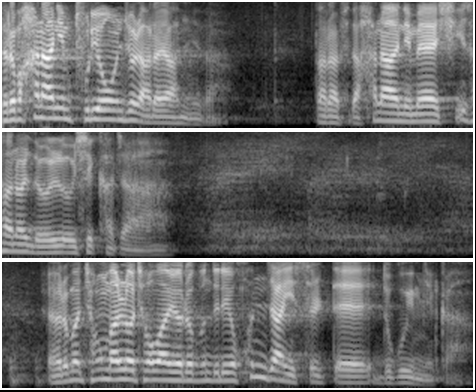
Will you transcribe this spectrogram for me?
여러분 하나님 두려운 줄 알아야 합니다. 따라합시다. 하나님의 시선을 늘 의식하자. 여러분 정말로 저와 여러분들이 혼자 있을 때 누구입니까?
